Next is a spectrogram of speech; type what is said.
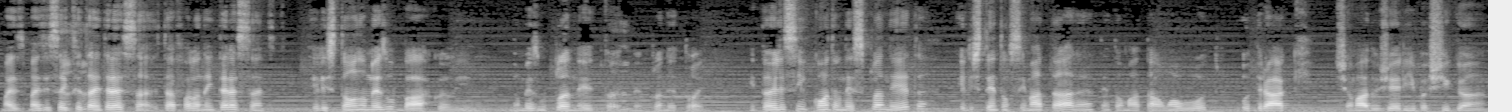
Mas, mas isso aí que você Uhum. está interessante, tá falando é interessante. Eles estão no mesmo barco ali, né? no mesmo planeta, no mesmo planetoide. Então eles se encontram nesse planeta, eles tentam se matar, né? Tentam matar um ao outro. O Drake, chamado Jeriba Shigan,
